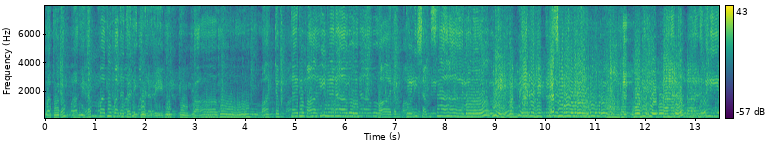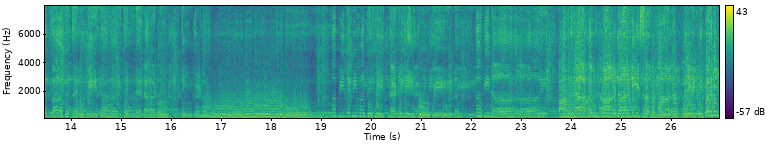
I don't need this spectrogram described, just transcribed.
മധുരം മധുമനതടി ഗുണമേകും പൂങ്കാവോ മാറ്റം തരുമാതിരാവോ മാനം തെളി സംസാരോ വേഗം കടലിട്ട പാത തരുമേതാ തന്നലാണോ? തിങ്കളോ? അഭിനവി മധുഹേ തണലേകോ വേണം അതിനായി ആരാഗം പാടാനി സഭമാനം തേടി വരും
